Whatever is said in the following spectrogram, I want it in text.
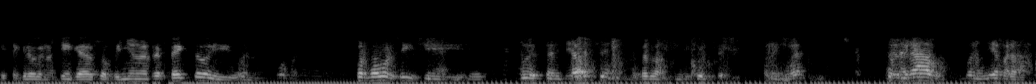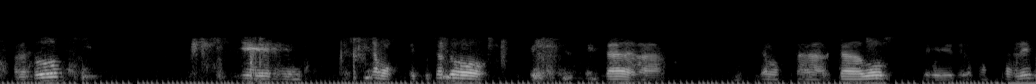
este creo que nos tiene que dar su opinión al respecto y bueno por favor sí sí puede sentarse, perdón, disculpe. Buenos días para, para todos. Eh, digamos, escuchando cada, cada voz de, los concejales,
